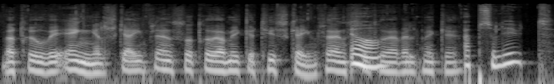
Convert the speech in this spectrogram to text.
Vad tror vi? Engelska influenser tror jag mycket. Tyska influenser ja, tror jag väldigt mycket. Absolut.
